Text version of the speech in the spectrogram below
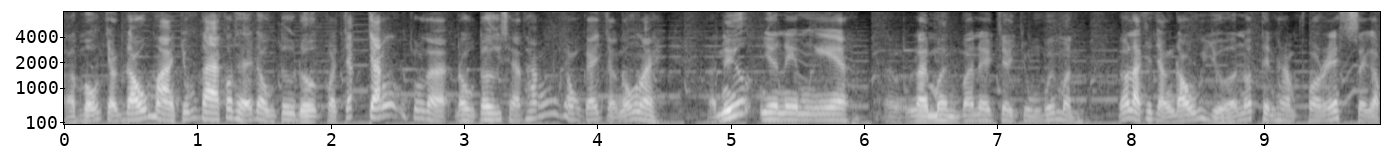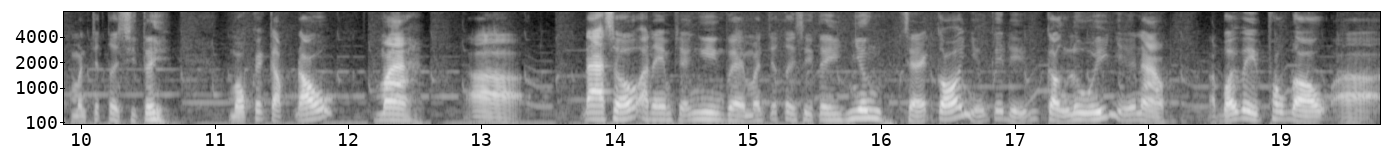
à, một trận đấu mà chúng ta có thể đầu tư được và chắc chắn chúng ta đầu tư sẽ thắng trong cái trận đấu này. À, nếu như anh em nghe lời mình và anh em chơi chung với mình đó là cái trận đấu giữa Nottingham Forest sẽ gặp Manchester City. Một cái cặp đấu mà à, đa số anh em sẽ nghiêng về Manchester City nhưng sẽ có những cái điểm cần lưu ý như thế nào. À, bởi vì phong độ à,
